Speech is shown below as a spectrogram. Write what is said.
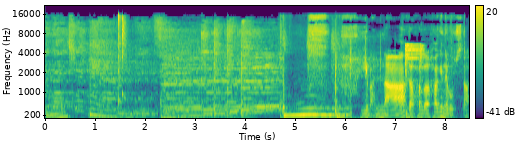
음. 이게 맞나? 자, 한번 확인해 봅시다.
